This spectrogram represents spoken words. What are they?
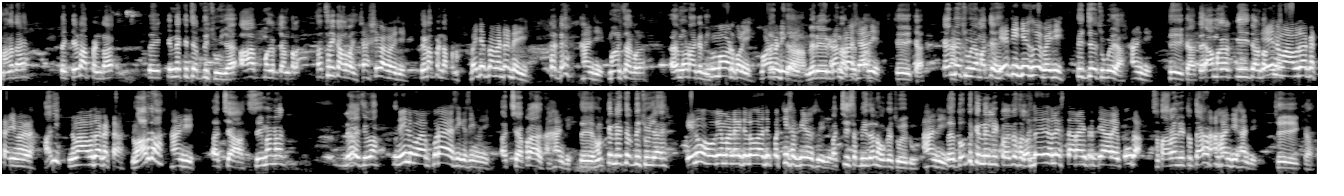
ਮੰਗਦਾ ਹੈ ਤੇ ਕਿਹੜਾ ਪਿੰਡ ਹੈ ਤੇ ਕਿੰਨੇ ਕੁ ਚਿਰ ਦੀ ਸੂਈ ਹੈ। ਆ ਮਗਰ ਜਾਨਵਰ ਸਤਿ ਸ੍ਰੀ ਅਕਾਲ ਬਾਈ। ਸਤਿ ਸ਼੍ਰੀ ਅਕਾਲ ਬਾਈ ਜੀ। ਕਿਹੜਾ ਪਿੰਡ ਆਪਣਾ? ਬਾਈ ਜੀ ਆਪਣਾ ਮੈਂ ਢੱਡੇ ਜੀ। ਢੱਡੇ? ਹਾਂਜੀ। ਮਾਨਸਾ ਕੋਲ। ਇਹ ਮੋੜਾਂ ਕਿ ਨਹੀਂ ਮੋੜ ਕੋਲੇ ਮੋੜ ਮੰਡੀ ਕੋਲੇ ਮੇਰੇ ਏਰੀਆ ਰਾਮਪੁਰਾ ਸ਼ਹਿਰ ਜੀ। ਠੀਕ ਹੈ। ਕਿੰਨੇ ਸੂਏ ਮੱਝ? ਇਹ ਇਹ ਤੀਜੇ ਸੂਏ ਬਾਈ ਜੀ। ਤੀਜੇ ਸੂਏ ਆ। ਹਾਂਜੀ। ਠੀਕ ਹੈ। ਤੇ ਆ ਮਗਰ ਕੀ ਜਾਨਵਰ ਇਹ ਨਵਾਬ ਦਾ ਕੱਟਾ ਜੀ ਮਗਰ। ਹਾਂਜੀ। ਨਵਾਬ ਦਾ ਕੱਟਾ। ਨਵਾਬ ਦਾ? ਹਾਂਜੀ। ਅੱਛਾ ਸੀਮਨ ਲਿਆਏ ਸੀ ਉਹਦਾ? ਨਹੀਂ ਲਵਾ ਭਰਾਇਆ ਸੀ ਕਿਸੇ ਨੂੰ ਜੀ। ਅੱਛਾ ਭਰਾ ਸੀ। ਹਾਂਜੀ। ਤੇ ਹੁਣ ਕਿੰਨੇ ਚਿਰ ਦੀ ਸੂਈ ਆ ਇਹ? ਇਹਨੂੰ ਹੋ ਗਏ ਮੰਨ ਕੇ ਚਲੋ ਅੱਜ 25 26 ਦਿਨ ਸੂਈ ਦੇ। 25 26 ਦਿਨ ਹੋ ਗਏ ਸੂਈ ਨੂੰ। ਹਾਂਜੀ। ਤੇ ਦੁੱਧ ਕਿੰਨੇ ਲੀਟਰ ਇਹਦੇ ਥੱਲੇ? ਦੁੱਧ ਇਹ ਹਲੇ 17 ਲੀਟਰ ਤਿਆਰ ਹੈ ਪੂਰਾ। 17 ਲੀਟਰ ਤਿਆਰ ਪੂਰਾ? ਹਾਂਜੀ ਹਾਂਜੀ। ਠੀਕ ਹੈ।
